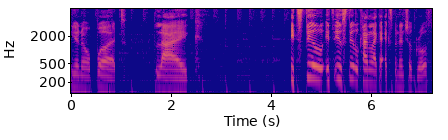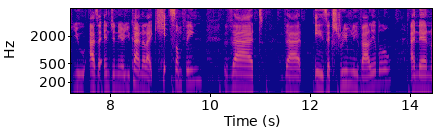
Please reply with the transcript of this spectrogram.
you know but like it's still it is still kind of like an exponential growth. You as an engineer you kind of like hit something that that is extremely valuable. And then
